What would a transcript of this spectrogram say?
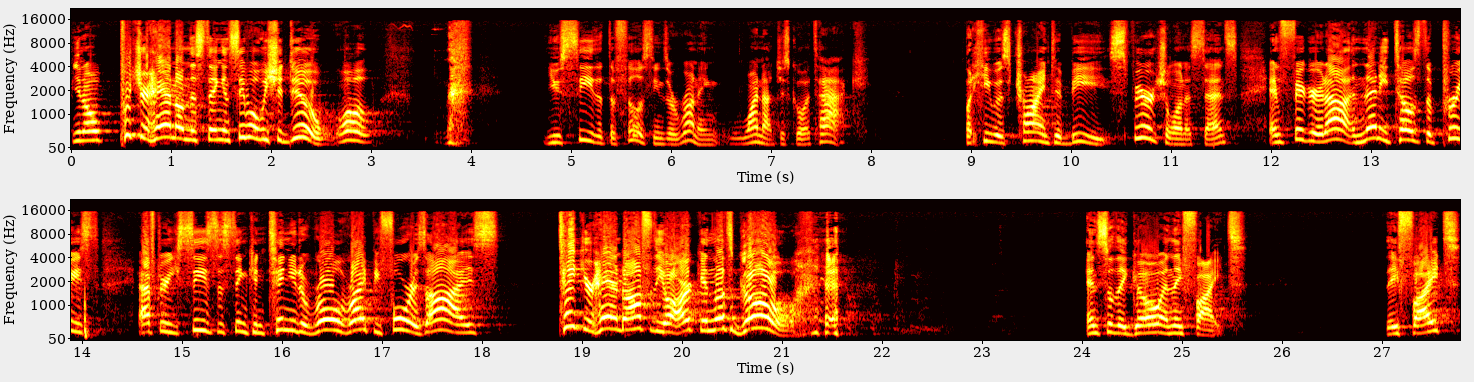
you know, put your hand on this thing and see what we should do. Well, you see that the Philistines are running. Why not just go attack? But he was trying to be spiritual in a sense and figure it out. And then he tells the priest, after he sees this thing continue to roll right before his eyes, take your hand off the ark and let's go. and so they go and they fight. They fight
